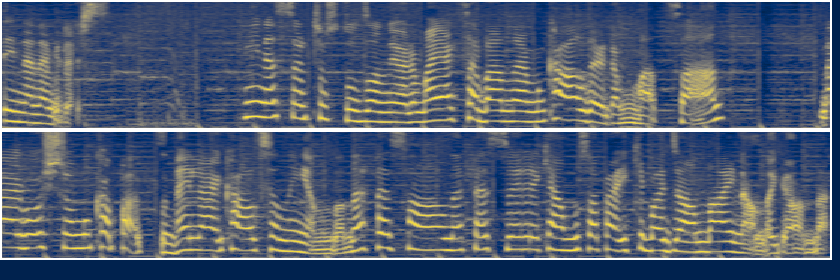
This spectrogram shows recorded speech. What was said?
dinlenebiliriz. Yine sırt üstü uzanıyorum. Ayak tabanlarımı kaldırdım mattan. Bel boşluğumu kapattım. Eller kalçanın yanında. Nefes al. Nefes verirken bu sefer iki bacağını da aynı anda gönder.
